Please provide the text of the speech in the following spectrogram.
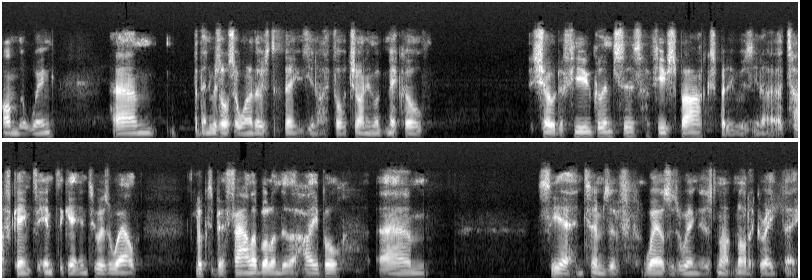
on the wing. Um, but then it was also one of those days, you know, I thought Johnny McNicholl showed a few glimpses, a few sparks, but it was, you know, a tough game for him to get into as well. Looked a bit fallible under the high ball. Um, so yeah, in terms of Wales's wingers, not not a great day.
